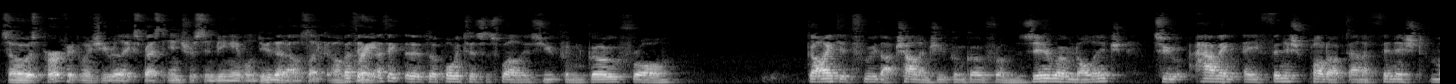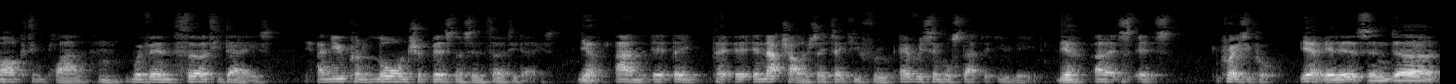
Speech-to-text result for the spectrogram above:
So it was perfect when she really expressed interest in being able to do that. I was like, oh, I think, great. I think the, the point is as well is you can go from guided through that challenge, you can go from zero knowledge to having a finished product and a finished marketing plan Mm-hmm. within 30 days, and you can launch a business in 30 days. Yeah. And it, they, they, in that challenge, they take you through every single step that you need, Yeah. and it's it's crazy cool. Yeah, it is, and uh,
